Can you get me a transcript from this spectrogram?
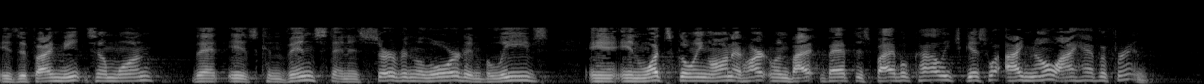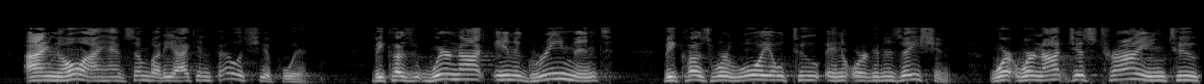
Is if I meet someone that is convinced and is serving the Lord and believes in, what's going on at Heartland Baptist Bible College, guess what? I know I have a friend. I know I have somebody I can fellowship with. Because we're not in agreement because we're loyal to an organization. We're, we're not just trying to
